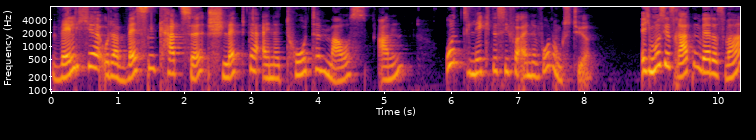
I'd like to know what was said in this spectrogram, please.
welche oder wessen Katze schleppte eine tote Maus an und legte sie vor eine Wohnungstür? Ich muss jetzt raten, wer das war?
